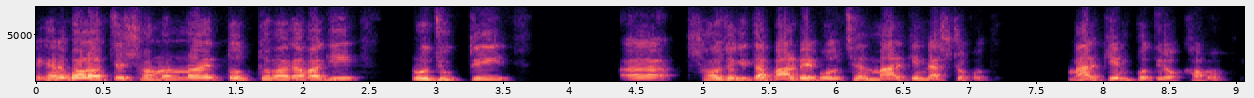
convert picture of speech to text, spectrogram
এখানে বলা হচ্ছে সমন্বয়, তথ্য ভাগাভাগি, প্রযুক্তি সহযোগিতা বাড়বে বলছেন মার্কিন রাষ্ট্রপতি, মার্কিন প্রতিরক্ষা মন্ত্রী।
